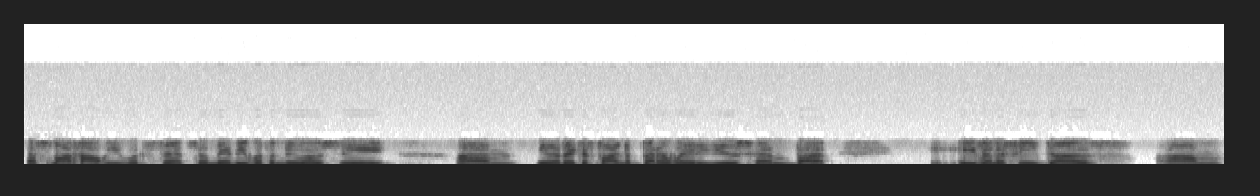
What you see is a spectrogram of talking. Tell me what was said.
that's not how he would fit. So maybe with a new OC, um, you know, they could find a better way to use him. But even if he does um,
